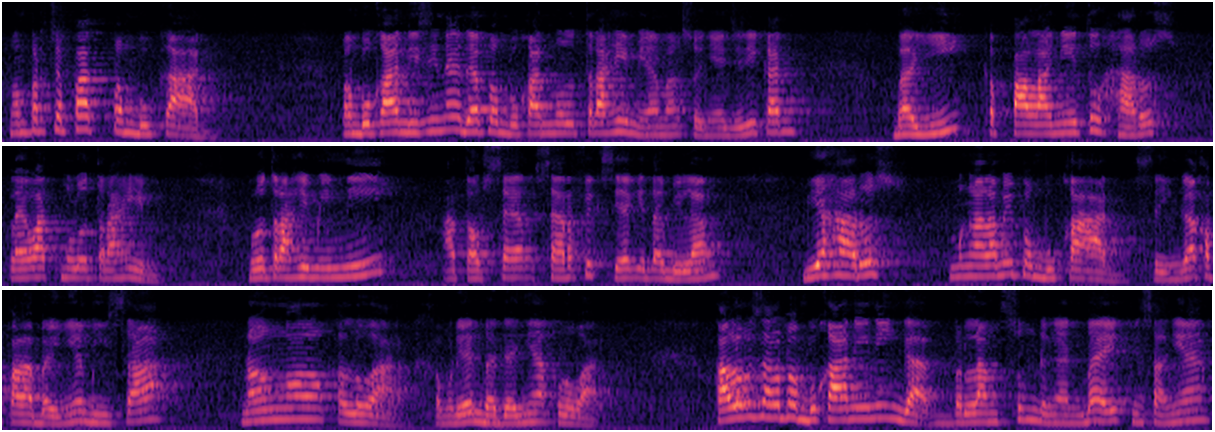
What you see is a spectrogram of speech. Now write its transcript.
mempercepat pembukaan. Pembukaan di sini ada pembukaan mulut rahim ya maksudnya. Jadi kan bayi kepalanya itu harus lewat mulut rahim. Mulut rahim ini atau cervix ya kita bilang dia harus mengalami pembukaan sehingga kepala bayinya bisa nongol keluar, kemudian badannya keluar. Kalau misalnya pembukaan ini nggak berlangsung dengan baik, misalnya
